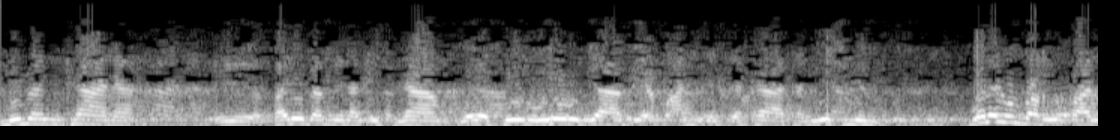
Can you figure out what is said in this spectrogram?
لمن كان آه، قريبا من الإسلام ويكون يرجى بإعطائه الزكاة أن يسلم. ولا ينظر يقال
